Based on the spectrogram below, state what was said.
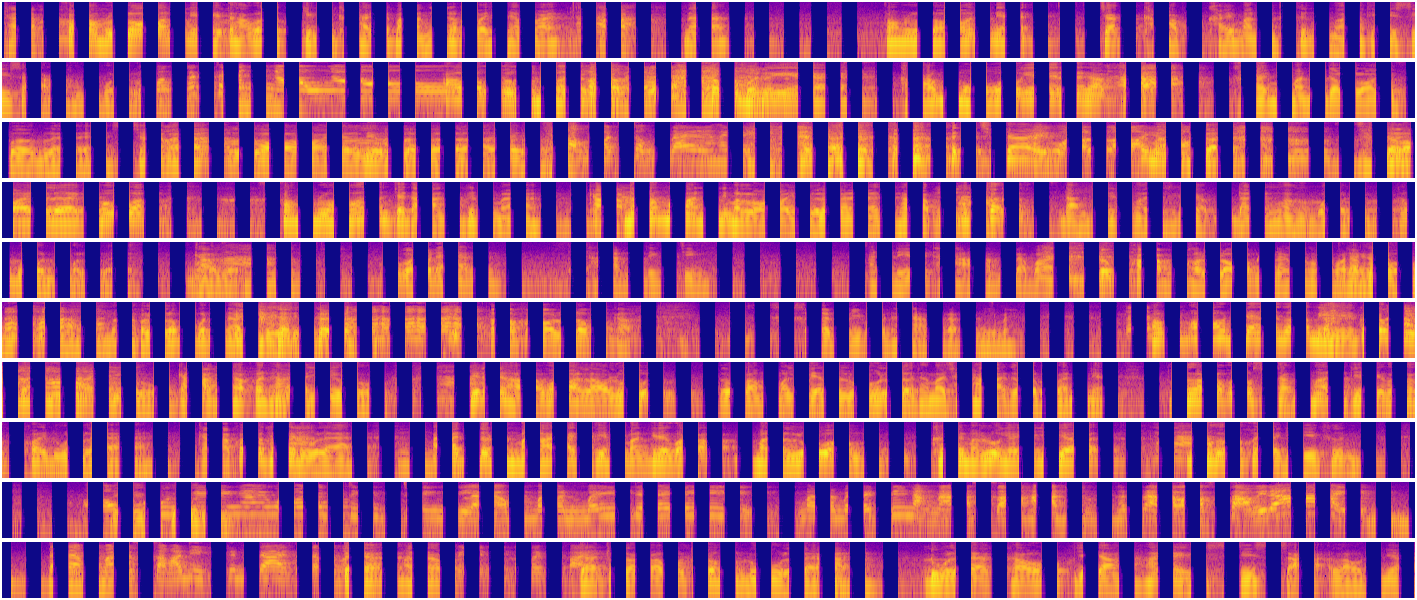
ครับความร้อนเนี่ยถ้าหากว่ากินไขมันเข้าไปใช่ไหม ครับ นะ ความร้อนเนี่ยจะขับไขมันขึ้นมาที่ศีรษะข้างบนเรามันก็จะเงาเงาเอาก็เหมือนกับก็เหมือนอย่างเงี้ยขาหมูเงี้ยนะครับค่ะไขมันจะลอยเฟิร์มเลยใช่ไหมลอยเรียวเลยส่องมาจกได้เลยนะคะเนี่ยใช่ไปหัวเร้อยให้มันเกิดจะลอยเลยเพราะว่าความร้อนจะดันขึ้นมาครับ น้ำมันนี่มันลอยอยู่แล้วนะครับมันก็ดันขึ้นมาสิครับดันขึ้นมาข้างบนข้างบนหมดเลยหมดเลยผู้บริแดงถามจริง ๆ อันนี้ถามแบบว่าด้วยความเคารพนะผมว่าคนะรับครับผมอ่ามันก็ลบบนหน้าดูสิต้องเคารพครับเคยมีปัญหาแบบนี้ไหมเอาเอาแดงก็มีก็มีปัญหาอยู่ครับปัญหาอยู่ที่ถ้าหาก ว่าเรารู้เรามาเรียนรู้เรื่องธรรมชาติกันวันเนี่ย เราก็สามารถที่จะค่อยๆดูแลครับค่อยๆดูแลอืมไอ้ต้นไม้ที่มันเรียกว่ามันร่วงเคยมันร่วงเยอะค่ะๆมันก็ค่อยๆดีขึ้นเอาพูดง่ายๆว่าจริงๆแล้วมันไม่ได้ามารถดีขึ้นได้แต่มันแต่นะครับเป็นค่อยไปแต่เราต้องดูแล ดูแลเขาอย่าให้ศีรษะเราเนี่ย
